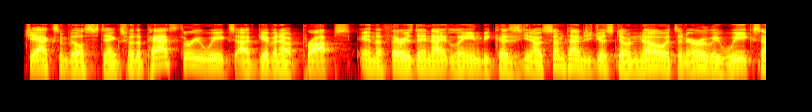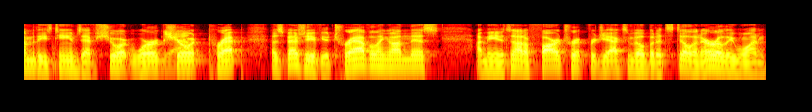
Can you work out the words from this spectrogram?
Jacksonville stinks. For the past three weeks, I've given out props in the Thursday night lean because, you know, sometimes you just don't know. It's an early week. Some of these teams have short work, Yeah. short prep, especially if you're traveling on this. I mean, it's not a far trip for Jacksonville, but it's still an early one.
